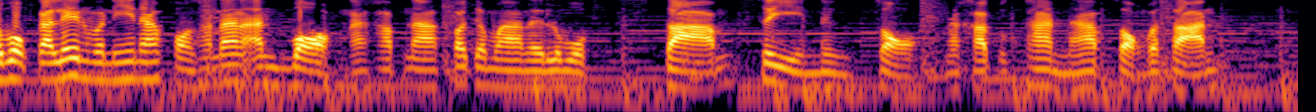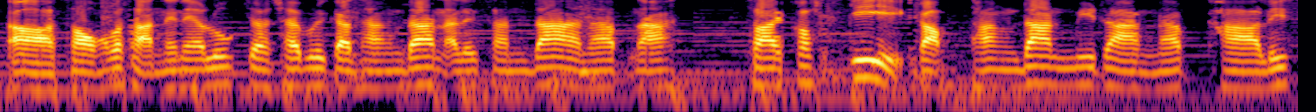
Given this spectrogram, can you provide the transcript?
ระบบการเล่นวันนี้นะของทางด้านอันบอกนะครับนะก็จะมาในระบบ 3 4 1 2 นะครับทุกท่านนะครับ2ประสานอ่าสองประสานในแนวลุกจะใช้บริการทางด้านอเล็กซานดรานะครับนะ ซายคอฟสกี้กับทางด้านมิรานนะครับคาริส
